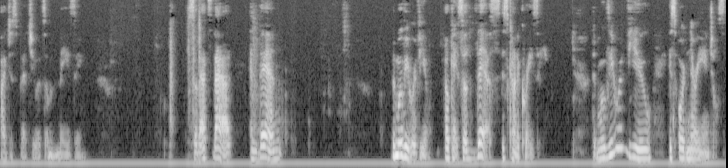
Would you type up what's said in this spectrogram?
I just bet you it's amazing. So that's that. And then the movie review. Okay, so this is kind of crazy. The movie review is Ordinary Angels.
